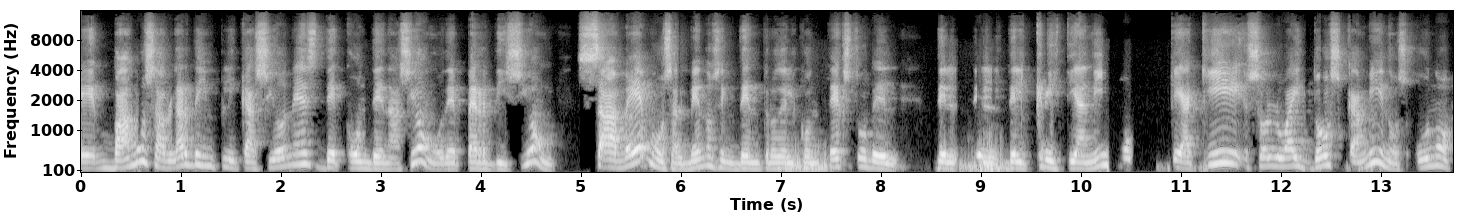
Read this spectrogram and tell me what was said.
eh, vamos a hablar de implicaciones de condenación o de perdición. Sabemos, al menos en, dentro del contexto del, del, cristianismo, que aquí solo hay dos caminos, uno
